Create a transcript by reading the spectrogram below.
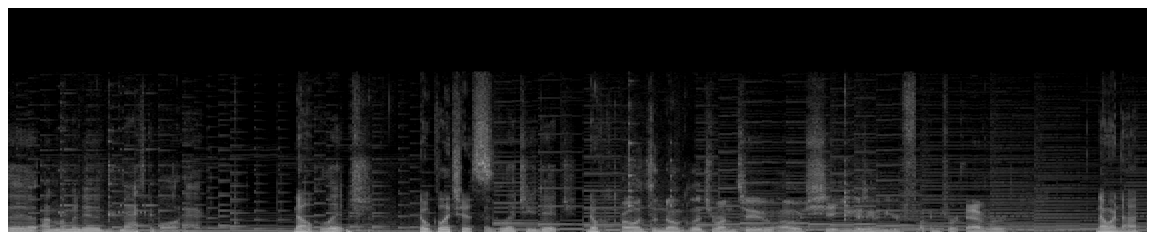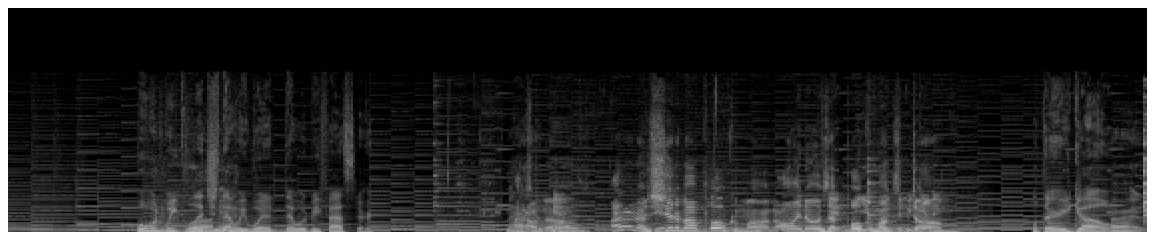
the unlimited basketball hack. No. The glitch. No glitches. glitches. glitchy ditch. No. Oh, it's a no glitch run too. Oh shit, you guys are gonna be here fucking forever. No, we're not. What would we glitch Well, I mean, that we would that would be faster? I don't Basketball. know. I don't know Get- shit about Pokemon. All I know is that Get Mew at Pokemon's dumb. Well, there you go. All right.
